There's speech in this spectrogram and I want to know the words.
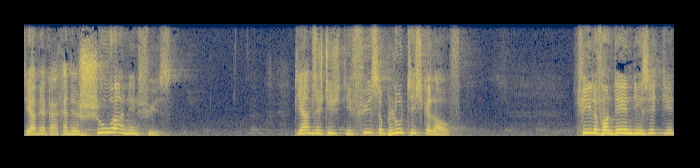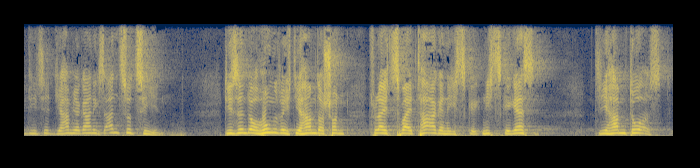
die haben ja gar keine Schuhe an den Füßen. Die haben sich die, die Füße blutig gelaufen. Viele von denen, die, die, die, die haben ja gar nichts anzuziehen. Die sind doch hungrig, die haben doch schon vielleicht zwei Tage nichts, nichts gegessen. Die haben Durst.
